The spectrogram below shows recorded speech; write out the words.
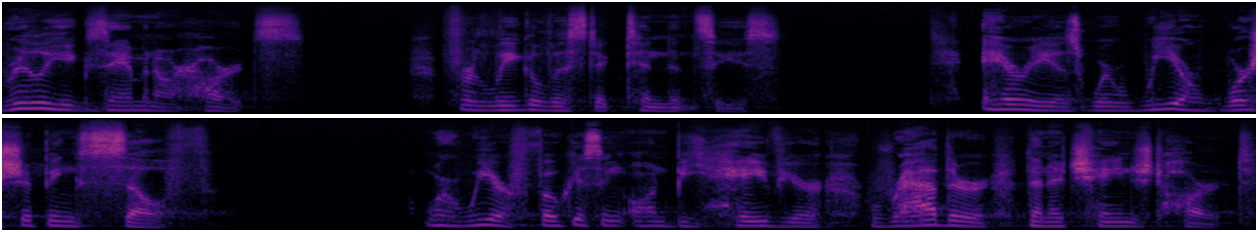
really examine our hearts for legalistic tendencies areas where we are worshiping self, where we are focusing on behavior rather than a changed heart,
